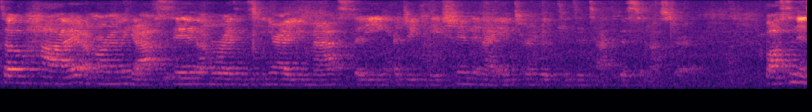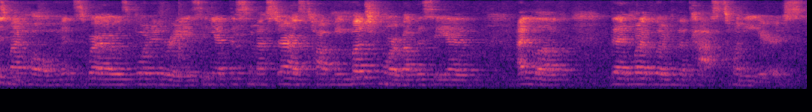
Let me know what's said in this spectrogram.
So hi, I'm Arianna Gaston. I'm a rising senior at UMass studying education and I interned with Kids in Tech this semester. Boston is my home. It's where I was born and raised and yet this semester has taught me much more about the city I, I love than what I've learned in the past 20 years.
